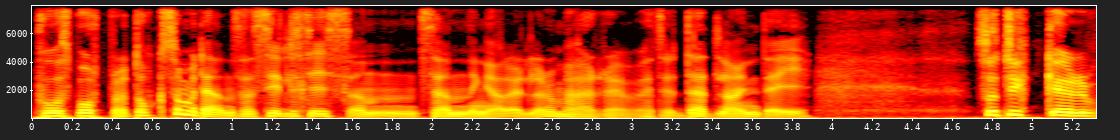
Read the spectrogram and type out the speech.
på Sportbladet också med den, så här silly season sändningar eller de här vad heter det, deadline day. Så tycker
